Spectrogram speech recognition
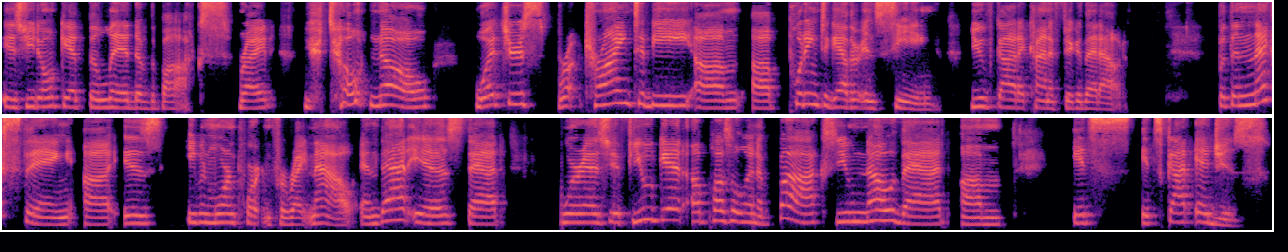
is you don't get the lid of the box, right? You don't know what you're sp- trying to be um, uh, putting together and seeing. You've got to kind of figure that out. But the next thing uh, is even more important for right now, and that is that whereas if you get a puzzle in a box, you know that um, it's it's got edges.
